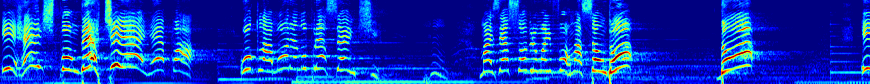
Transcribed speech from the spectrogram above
e responder-te-ei. Epa! O clamor é no presente. Hum. Mas é sobre uma informação do do e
